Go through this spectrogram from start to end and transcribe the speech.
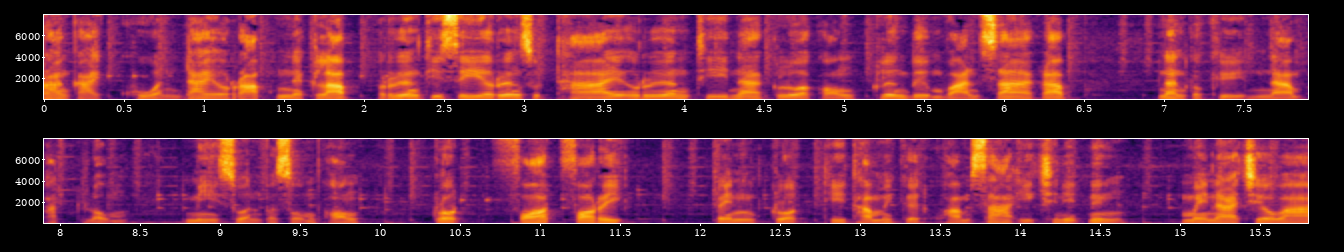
ร่างกายควรได้รับนะครับ เรื่องที่ 4 เรื่องสุดท้ายเรื่องที่น่ากลัวของเครื่องดื่มหวานซ่าครับ นั่นก็คือน้ำอัดลม มีส่วนผสมของกรดฟอสฟอริก เป็นกรดที่ทำให้เกิดความซ่าอีกชนิดหนึ่ง ไม่น่าเชื่อว่า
